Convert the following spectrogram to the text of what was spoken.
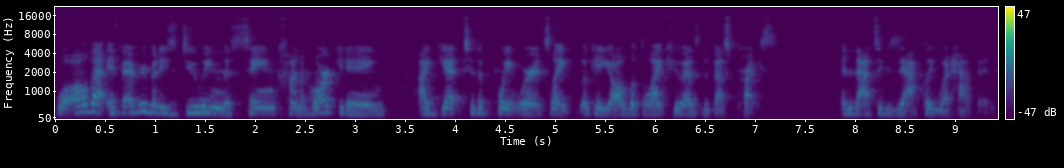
well all that if everybody's doing the same kind of marketing i get to the point where it's like okay y'all look like who has the best price. And that's exactly what happened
